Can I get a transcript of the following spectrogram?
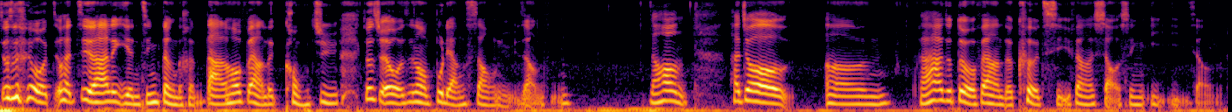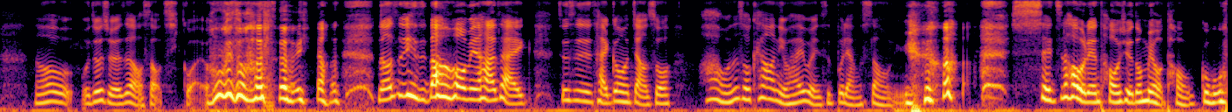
就是我我还记得他的眼睛瞪得很大，然后非常的恐惧，就觉得我是那种不良少女这样子，然后他就嗯，反正他就对我非常的客气，非常的小心翼翼这样。然后我就觉得这老师好奇怪，为什么要这样？然后是一直到后面他才就是才跟我讲说啊，我那时候看到你，我还以为你是不良少女，谁知道我连逃学都没有逃过。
